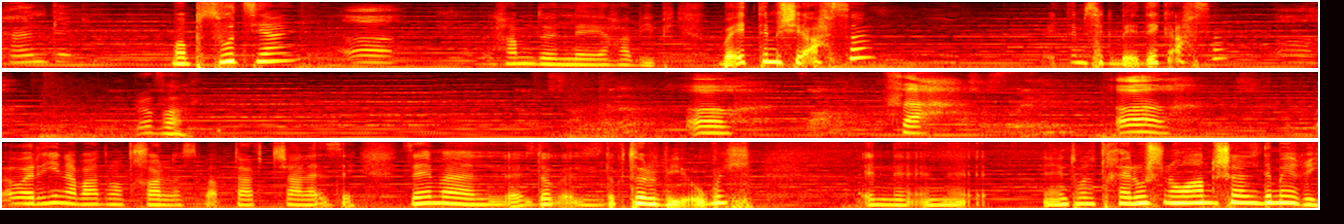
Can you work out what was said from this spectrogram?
الحمد لله. مبسوط يعني؟ آه. الحمد لله يا حبيبي. بقيت تمشي أحسن؟ بقيت تمسك بإيديك أحسن؟ آه. برافو. آه. صح. آه. ورينا بعد ما تخلص بقى بتعرف تشعلق إزاي؟ زي ما ال- الدك- الدكتور بيقول ان إن يعني أنتوا ما تتخيلوش إن هو عنده شلل دماغي.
